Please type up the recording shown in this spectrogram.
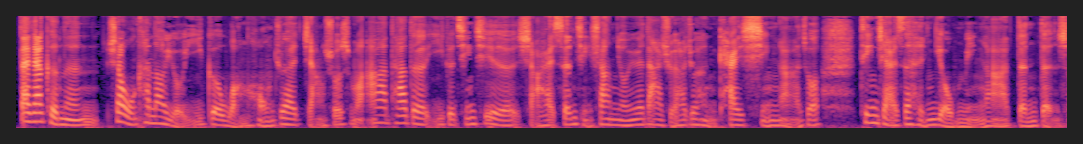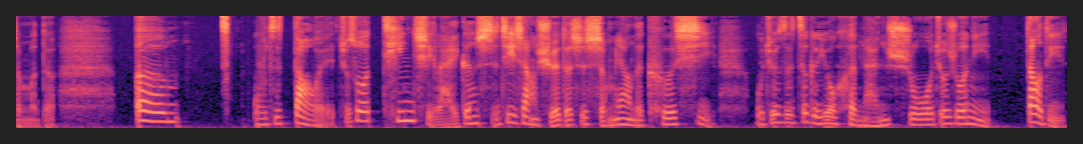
大家可能像我看到有一个网红就在讲说什么啊，他的一个亲戚的小孩申请上纽约大学，他就很开心啊，说听起来是很有名啊等等什么的。嗯，我不知道诶，就说听起来跟实际上学的是什么样的科系，我觉得这个又很难说，就是说你到底。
